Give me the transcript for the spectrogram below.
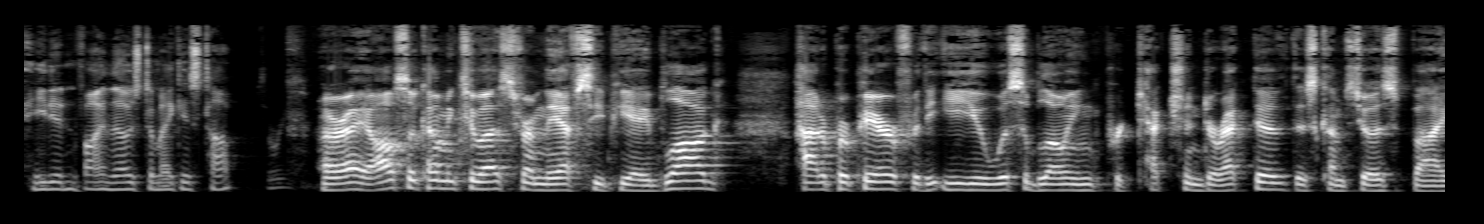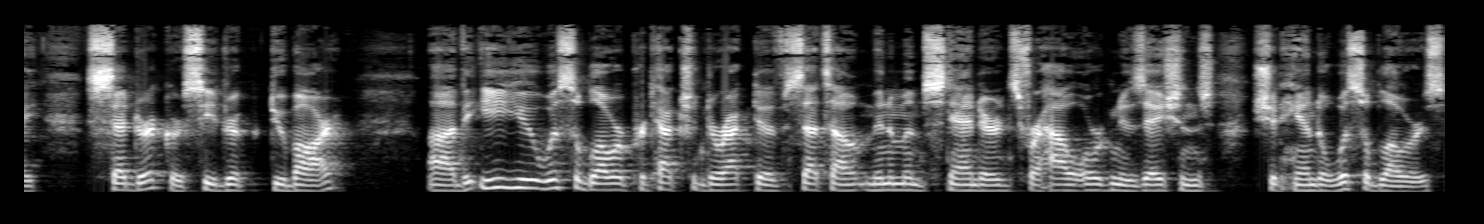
he didn't find those to make his top three. All right. Also coming to us from the FCPA blog, how to prepare for the EU Whistleblowing Protection Directive. This comes to us by Cedric or Cedric Dubar. Uh, the EU Whistleblower Protection Directive sets out minimum standards for how organizations should handle whistleblowers,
